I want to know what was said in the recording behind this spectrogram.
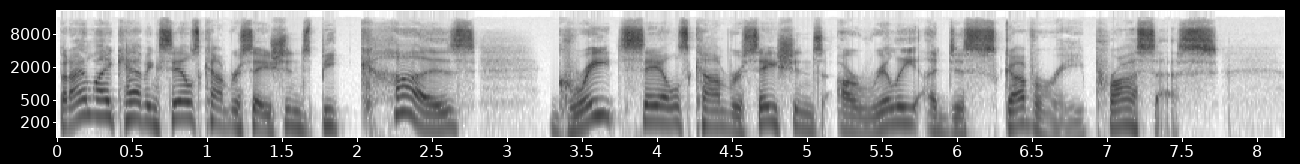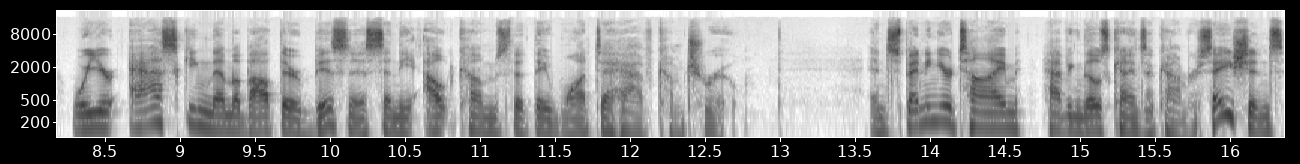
But I like having sales conversations because great sales conversations are really a discovery process where you're asking them about their business and the outcomes that they want to have come true. And spending your time having those kinds of conversations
